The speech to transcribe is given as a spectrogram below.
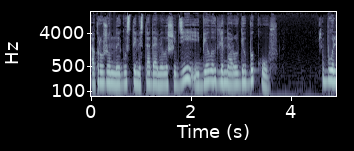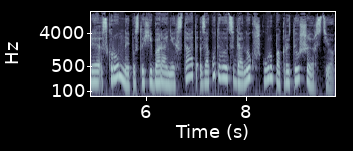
окруженные густыми стадами лошадей и белых длиннорогих быков. Более скромные пастухи бараньих стад закутываются до ног в шкуру, покрытую шерстью.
